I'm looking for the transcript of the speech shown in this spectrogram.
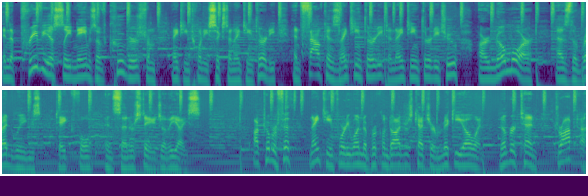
and the previously names of Cougars from 1926 to 1930 and Falcons 1930 to 1932 are no more as the Red Wings take full and center stage of the ice. October 5th, 1941, the Brooklyn Dodgers catcher Mickey Owen, number 10, dropped a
